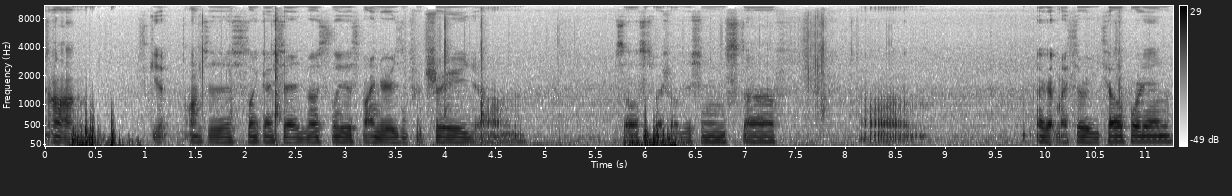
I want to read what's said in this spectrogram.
Um, let's get onto this. Like I said, mostly this binder isn't for trade. Um, it's all special edition stuff. Um, I got my 30 teleport in.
